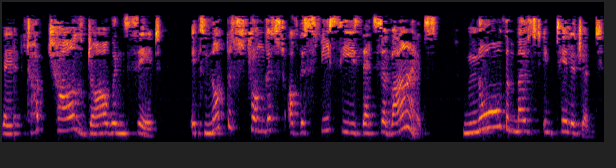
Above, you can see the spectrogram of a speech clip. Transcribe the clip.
that Charles Darwin said, it's not the strongest of the species that survives, nor the most intelligent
